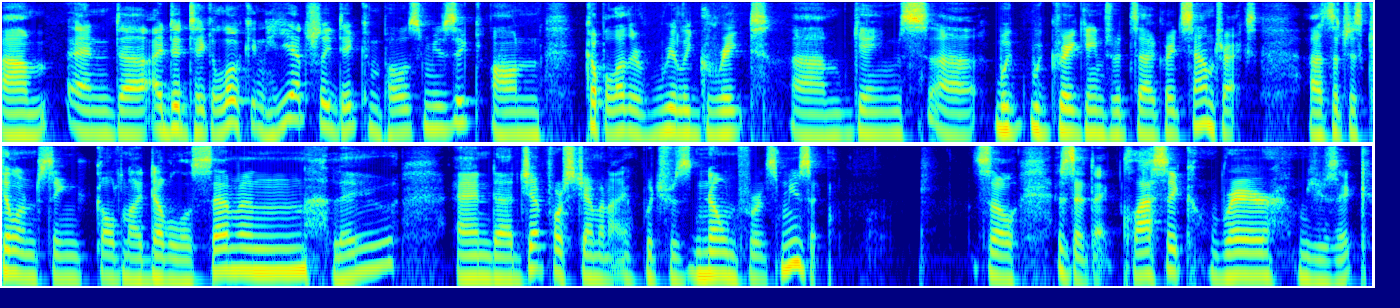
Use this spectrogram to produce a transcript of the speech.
Um, and uh, I did take a look, and he actually did compose music on a couple other really great um, games, uh, with, with, great games with uh, great soundtracks, uh, such as Killer Instinct, GoldenEye 007, hello, and uh, Jet Force Gemini, which was known for its music. So, as I said, that classic, rare music,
